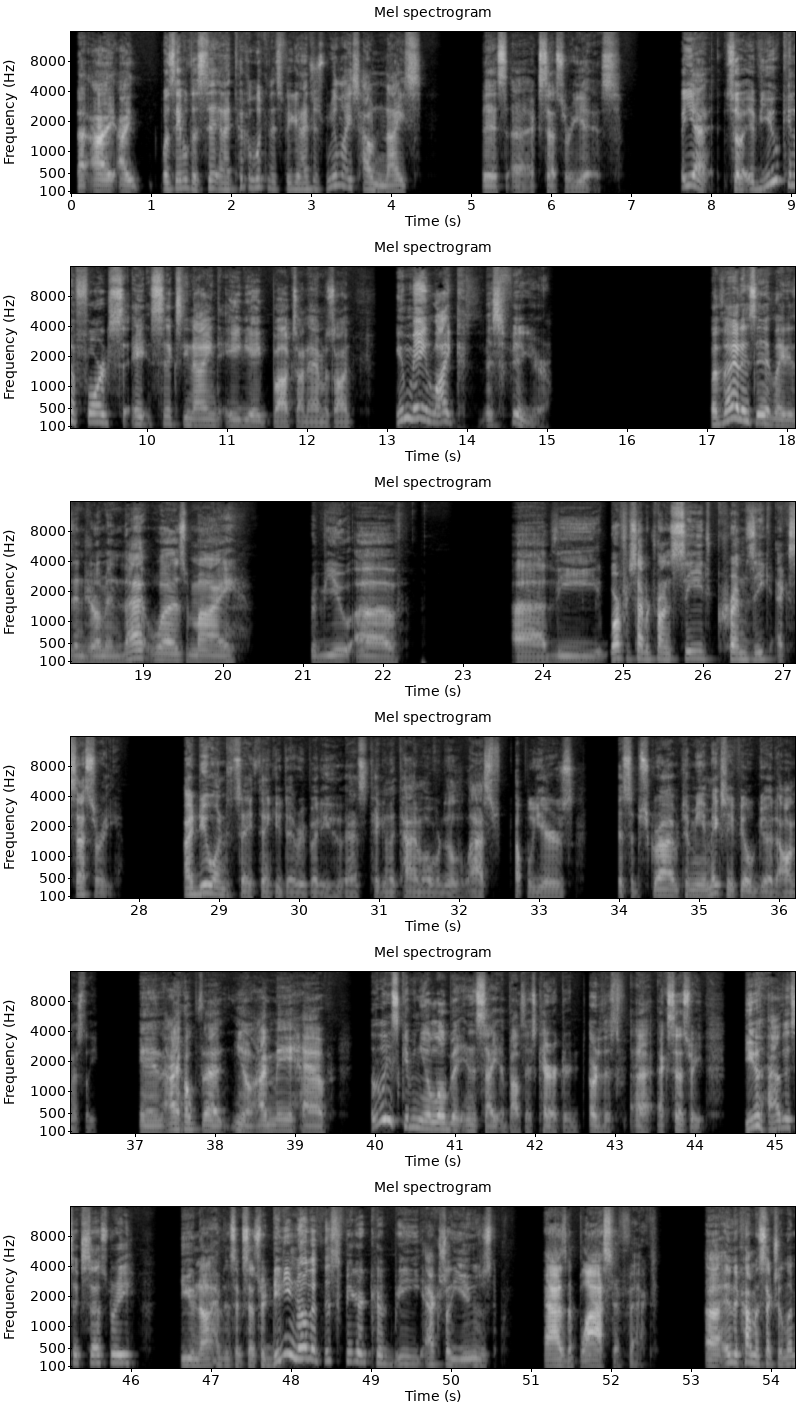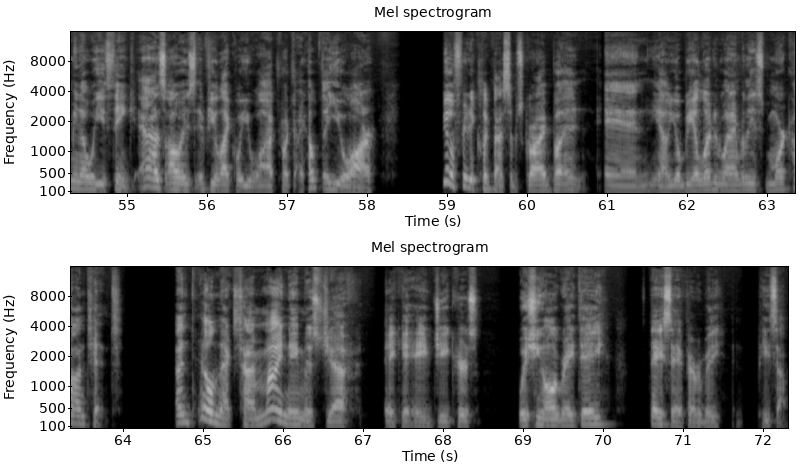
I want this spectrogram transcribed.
I I was able to sit and I took a look at this figure and I just realized how nice this uh, accessory is. But yeah, so if you can afford 69 to 88 bucks on Amazon, you may like this figure. But that is it, ladies and gentlemen. That was my review of uh, the War for Cybertron Siege Kremzeek accessory. I do want to say thank you to everybody who has taken the time over the last couple years to subscribe to me. It makes me feel good, honestly. And I hope that, you know, I may have at least given you a little bit insight about this character or this uh, accessory. Do you have this accessory? Do you not have this accessory? Did you know that this figure could be actually used as a blast effect? Uh, in the comment section, let me know what you think. As always, if you like what you watch, which I hope that you are, feel free to click that subscribe button and you know you'll be alerted when I release more content. Until next time, my name is Jeff, aka GCurse. Wishing you all a great day. Stay safe, everybody, peace out.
